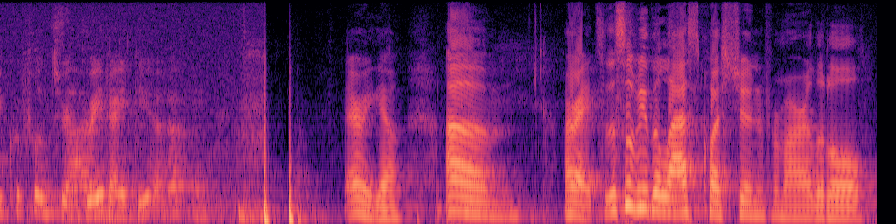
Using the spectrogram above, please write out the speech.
Microphones are a great idea. There we go. Um, All right, so this will be the last question from our little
